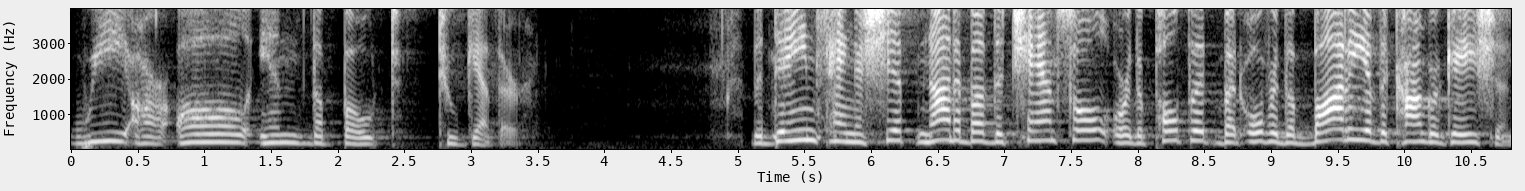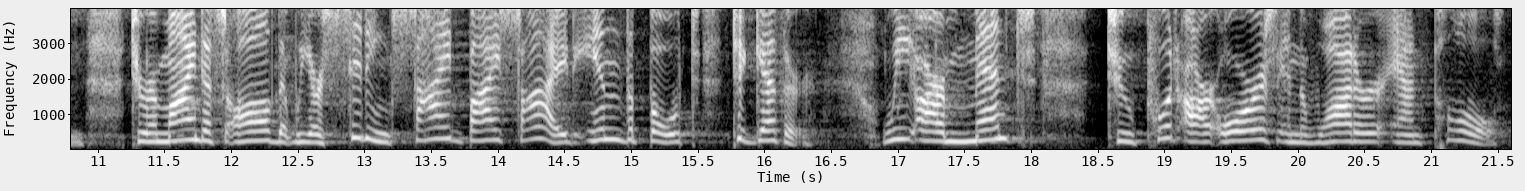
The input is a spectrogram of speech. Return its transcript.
We are all in the boat together. The Danes hang a ship not above the chancel or the pulpit, but over the body of the congregation to remind us all that we are sitting side by side in the boat together. We are meant to put our oars in the water and pull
